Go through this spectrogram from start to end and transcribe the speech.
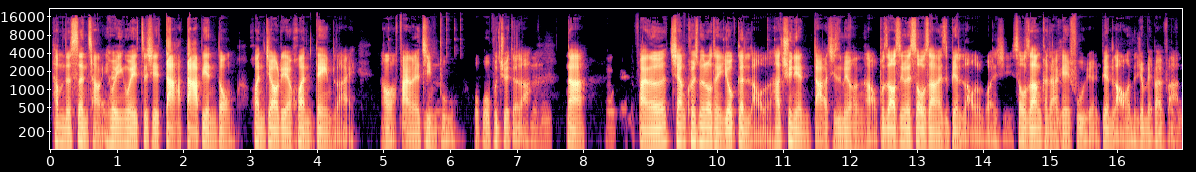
他们的胜场也会因为这些大大变动，换教练换 Dame 来，然后反而进步。嗯、我我不觉得啦。嗯、那.反而像 Chris Middleton 又更老了，他去年打的其实没有很好，不知道是因为受伤还是变老的关系。受伤可能还可以复原，变老那就没办法了。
